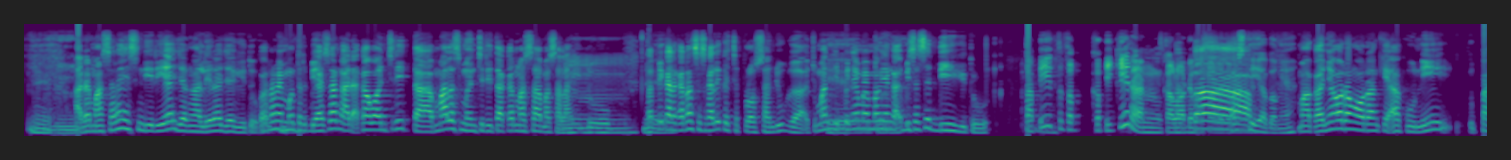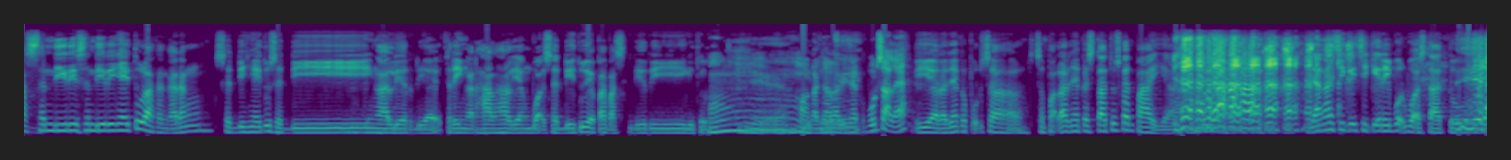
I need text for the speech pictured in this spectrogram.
Iya. ada masalah ya sendiri aja ngalir aja gitu karena memang terbiasa nggak ada kawan cerita malas menceritakan masalah-masalah hidup Hmm, tapi Iya. kadang-kadang sesekali keceplosan juga cuman Iya, tipenya memang betul. yang nggak bisa sedih gitu Tapi tetap kepikiran kalau ada masalah. Pasti ya bang ya. makanya orang-orang kayak aku nih pas sendiri-sendirinya itulah kadang-kadang sedihnya itu sedih ngalir dia teringat hal-hal yang buat sedih itu ya pas sendiri gitu Hmm, Iya, makanya gitu. larinya ke futsal ya. Iya, larinya ke futsal. Sempat larinya ke status kan payah. Jangan sikit-sikit ribut buat status. Iya.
